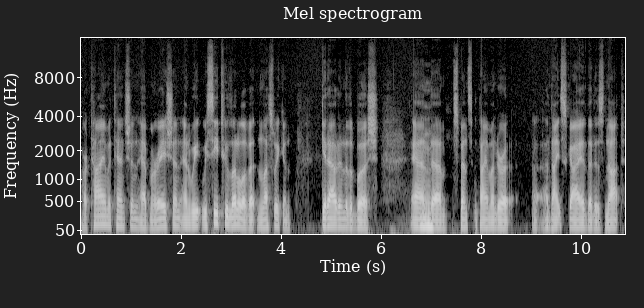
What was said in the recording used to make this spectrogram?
our time, attention, admiration, and we, we see too little of it unless we can get out into the bush and mm. um, spend some time under a, a night sky that is not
